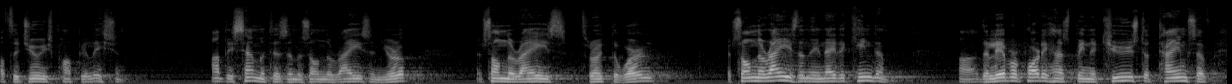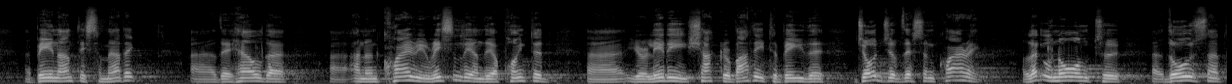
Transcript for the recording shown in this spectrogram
of the Jewish population. Anti Semitism is on the rise in Europe, it's on the rise throughout the world, it's on the rise in the United Kingdom. Uh, the Labour Party has been accused at times of uh, being anti Semitic. Uh, they held a, an inquiry recently and they appointed uh, your lady Chakrabarti to be the judge of this inquiry. A little known to uh, those that,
